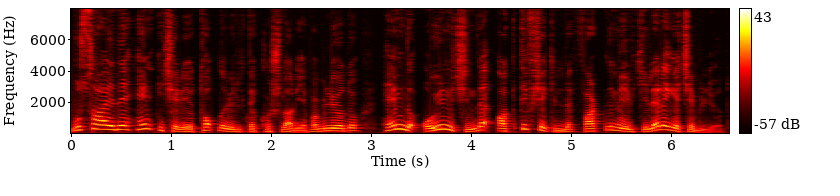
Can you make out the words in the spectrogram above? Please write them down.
Bu sayede hem içeriye topla birlikte koşular yapabiliyordu hem de oyun içinde aktif şekilde farklı mevkilere geçebiliyordu.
